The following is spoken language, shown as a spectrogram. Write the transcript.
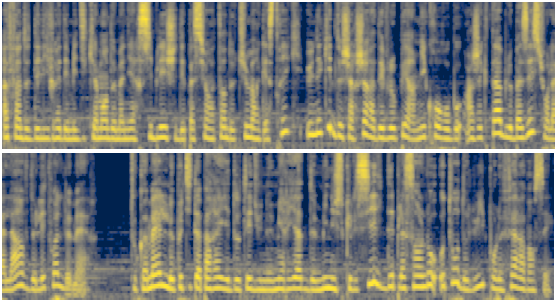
Afin de délivrer des médicaments de manière ciblée chez des patients atteints de tumeurs gastriques, une équipe de chercheurs a développé un micro-robot injectable basé sur la larve de l'étoile de mer. Tout comme elle, le petit appareil est doté d'une myriade de minuscules cils déplaçant l'eau autour de lui pour le faire avancer.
